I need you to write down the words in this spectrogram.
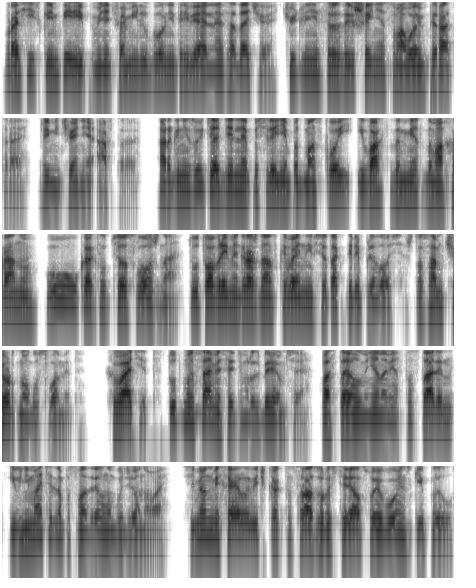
В Российской империи поменять фамилию была нетривиальная задача, чуть ли не с разрешения самого императора. Примечание автора. Организуйте отдельное поселение под Москвой и вахтовым методом охрану. У, -у как тут все сложно. Тут во время гражданской войны все так переплелось, что сам черт ногу сломит. «Хватит, тут мы сами с этим разберемся», — поставил меня на место Сталин и внимательно посмотрел на Буденова. Семен Михайлович как-то сразу растерял свой воинский пыл.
